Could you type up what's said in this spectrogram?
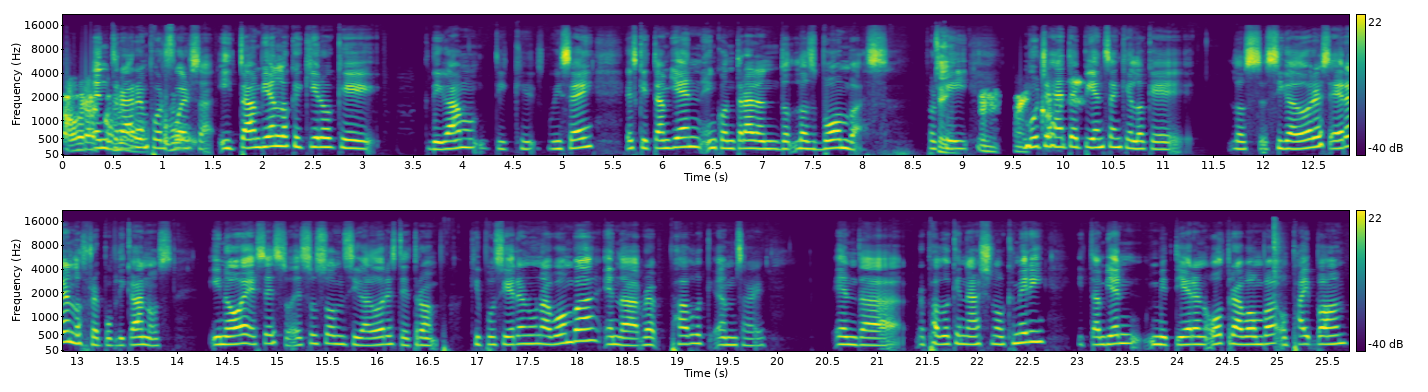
ahora, entraron ¿cómo- por cómo- fuerza. Y también lo que quiero que digamos, di- que we say, es que también encontraron las bombas. Porque Sí. Mm, mucha God. gente piensa que lo que los sigadores eran los republicanos. Y no es eso. Esos son sigadores de Trump. Que pusieron una bomba en la Republic, I'm sorry, en la Republican National Committee y también metieron otra bomba o pipe bomb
